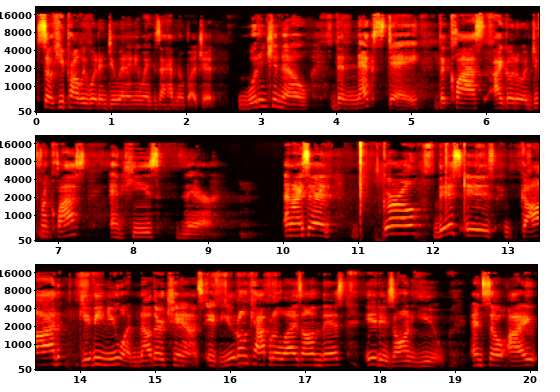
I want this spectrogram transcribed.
so he probably wouldn't do it anyway because I have no budget. Wouldn't you know, the next day, the class, I go to a different class and he's there. And I said, girl, this is God giving you another chance. If you don't capitalize on this, it is on you. And so I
